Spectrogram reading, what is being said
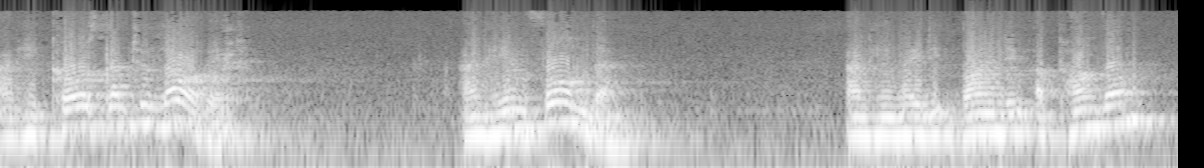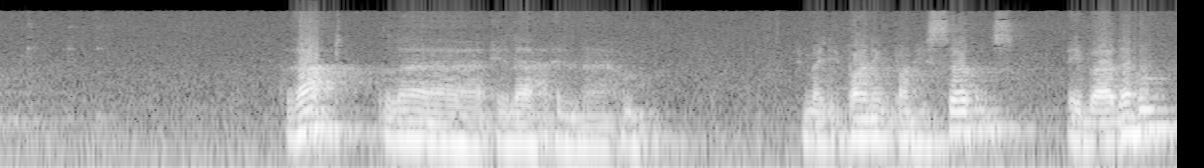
and he caused them to know of it and he informed them and he made it binding upon them that La ilaha illahu. He made it binding upon his servants, ibadahu,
